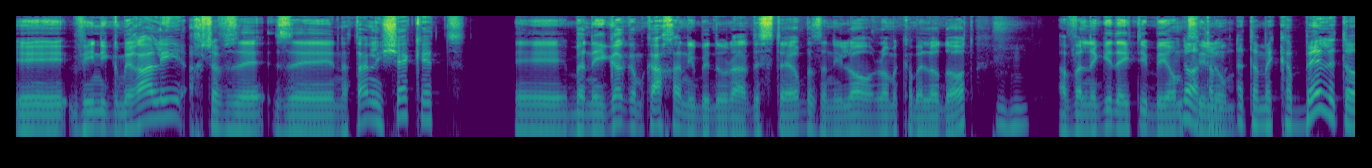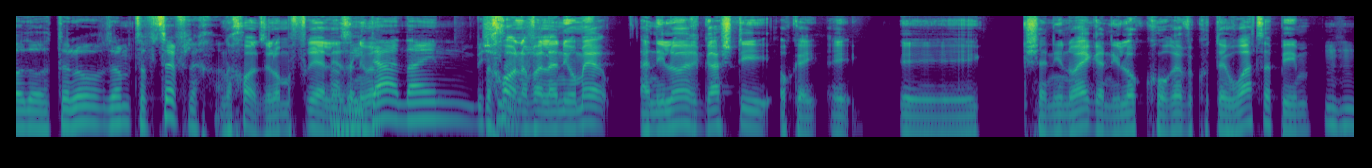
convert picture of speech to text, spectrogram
אה, והיא נגמרה לי, עכשיו זה, זה נתן לי שקט. אה, בנהיגה גם ככה אני בדונה דסטרב, אז אני לא, לא מקבל הודעות, מהמם. אבל נגיד הייתי ביום לא, צילום. אתה, אתה מקבל את ההודעות, אתה לא, זה לא מצפצף לך. נכון, זה לא מפריע לי, אני אומר... המידע עדיין בשימוש. נכון, אבל אני אומר, אני לא הרגשתי, אוקיי, אה, אה, כשאני נוהג, אני לא קורא וכותב וואטסאפים, מהמם.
